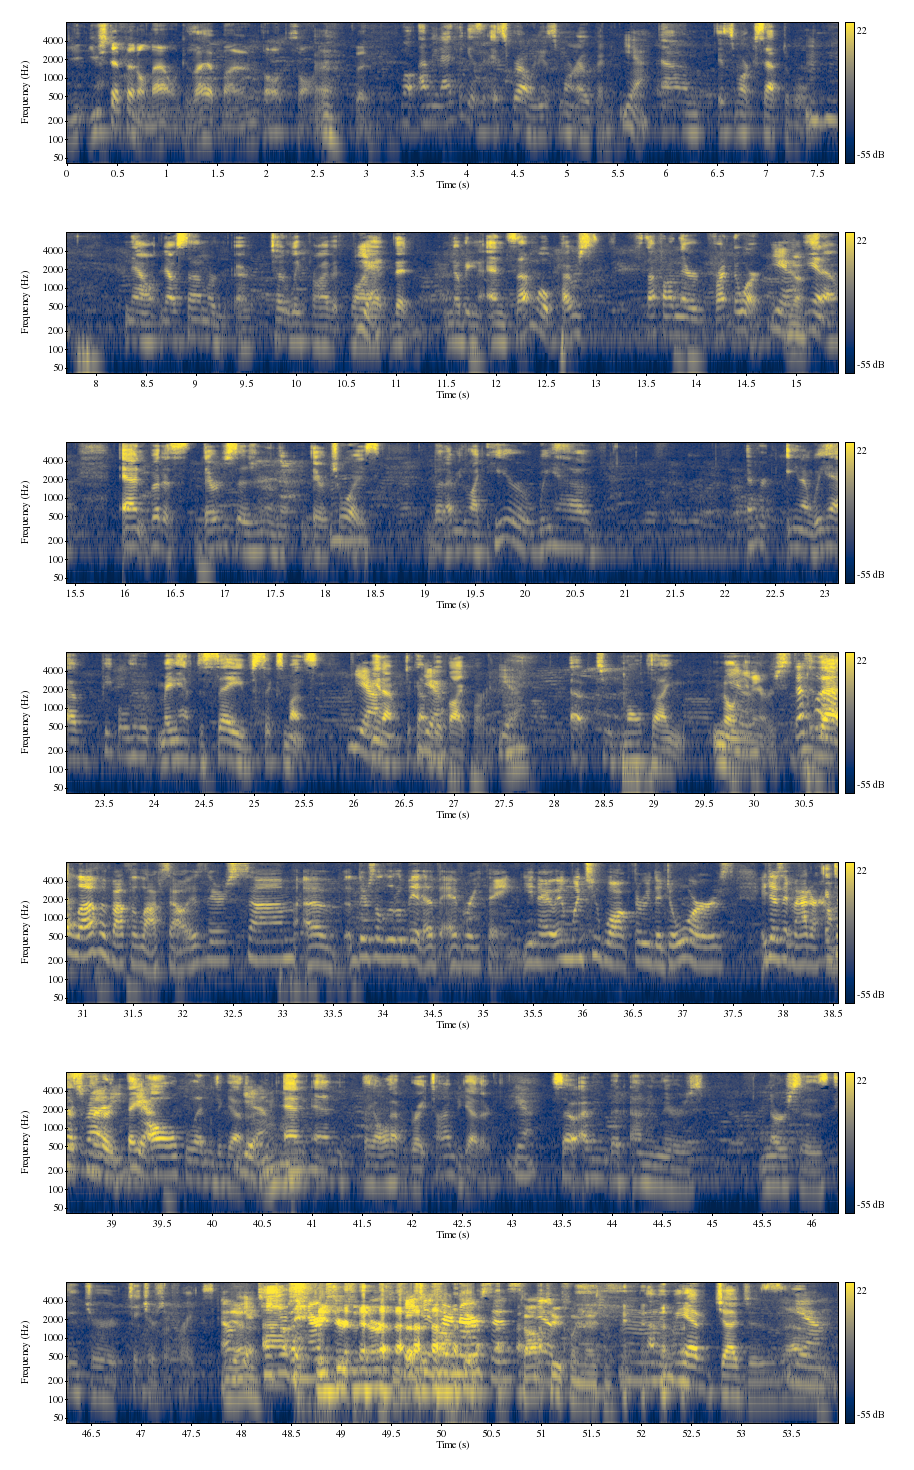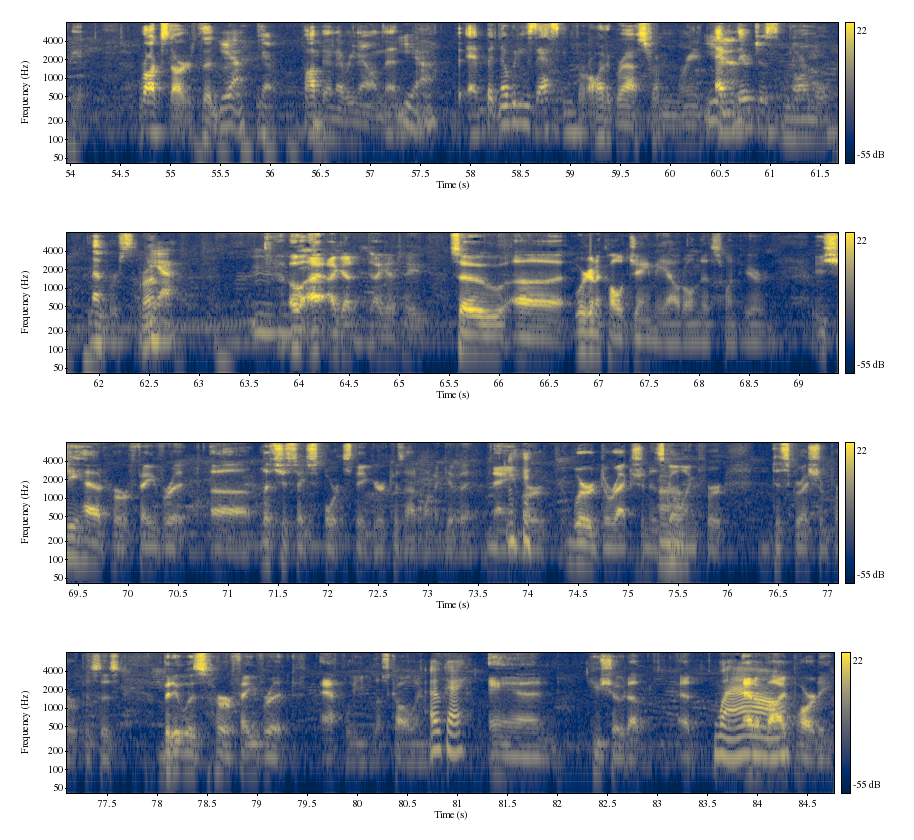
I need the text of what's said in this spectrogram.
you, you step in on that one because I have my own thoughts on it. But Well, I mean, I think it's, it's growing. It's more open. Yeah. Um, it's more acceptable. Mm-hmm. Now, now some are, are totally private, quiet that nobody, and some will post stuff on their front door. Yeah. You know, and but it's their decision and their, their Mm-hmm. choice. But I mean, like here we have every, you know, we have people who may have to save six months. Yeah. You know, to come Yeah. to a Vibe party. Yeah. Up to multi millionaires. That's what I love about the lifestyle is there's some of there's a little bit of everything, you know. And once you walk through the doors, it doesn't matter how It doesn't much matter. money. They yeah. all blend together. Yeah. Mhm. And and they all have a great time together. Yeah. So I mean, but I mean, there's nurses, teacher, teachers are freaks. Oh, yeah. Yeah. Teachers Uh, and nurses. Teachers and nurses. Teachers and nurses. Top Yeah. two swing nation. I mean, we have judges. Um, Yeah. Rock stars. That, Yeah. Yeah. pop in every now and then. Yeah. And, but nobody's asking for autographs from the Marine. Yeah. And they're just normal members. Yeah. Oh, I, I got I got to tell you. So uh, we're gonna call Jamie out on this one here. She had her favorite, uh, let's just say sports figure, because I don't want to give a name or where direction is Uh-huh. going for discretion purposes. But it was her favorite athlete, let's call him. Okay. And he showed up at Wow. at a vibe party,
